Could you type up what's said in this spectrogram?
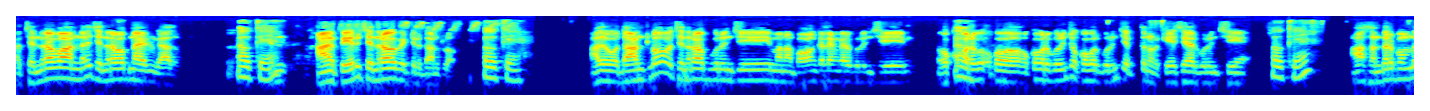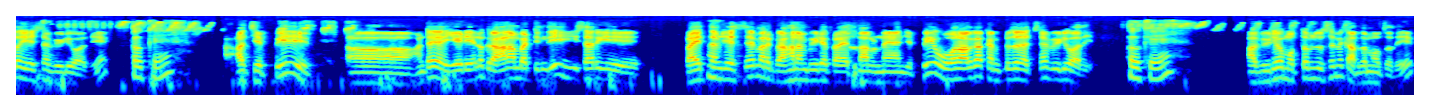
ఆ చంద్రవ్వ అన్నది చంద్రబాబు నాయుడు కాదు. ఓకే. ఆమె పేరు చంద్రబాబు పెట్టారు దాంట్లో. ఓకే. అది దాంట్లో చంద్రబాబు గురించి మన పవన్ కళ్యాణ్ గారి గురించి ఒక్కొక్కరు ఒక్కొ- ఒక్కొక్కరి గురించి ఒక్కొక్కరి గురించి చెప్తున్నారు కేసీఆర్ గురించి. ఓకే. ఆ సందర్భంలో చేసిన వీడియో అది. ఓకే. అది చెప్పి ఆ అంటే ఏడేళ్ళు గ్రహణం పట్టింది. ఈసారి ప్రయత్నం చేస్తే మరి గ్రహణం వీడియో ప్రయత్నాలు ఉన్నాయని చెప్పి ఓవరాల్గా కన్క్లూజన్ వచ్చిన వీడియో అది. ఓకే. ఆ వీడియో మొత్తం చూస్తే మీకు అర్థమవుతుంది.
